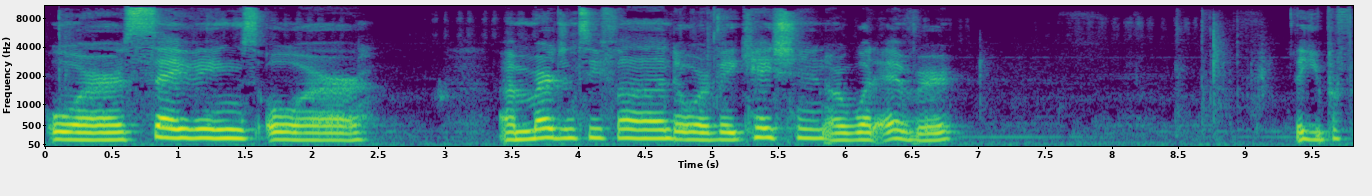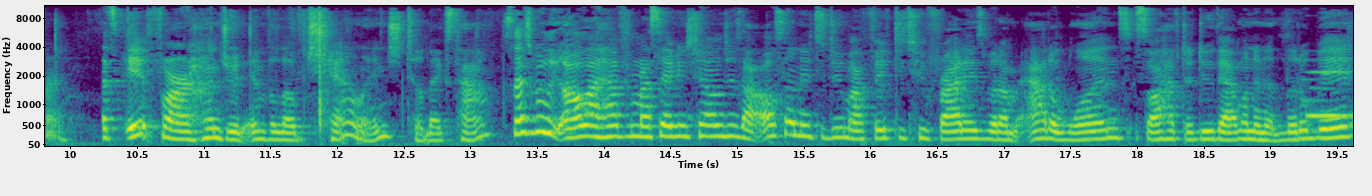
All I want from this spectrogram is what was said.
or savings or emergency fund or vacation or whatever that you prefer. That's it for our 100 envelope challenge. Till next time. So that's really all I have for my savings challenges. I also need to do my 52 Fridays, but I'm out of ones, so I'll have to do that one in a little bit.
